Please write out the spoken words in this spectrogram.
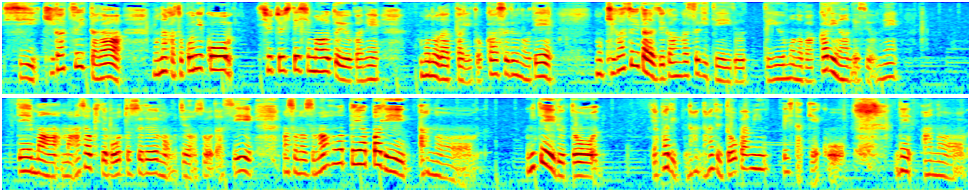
し、気がついたら、もうなんかそこにこう、集中してしまうというかね、ものだったりとかするので、もう気がついたら時間が過ぎているっていうものばっかりなんですよね。で、まあ、まあ、朝起きてぼーっとするももちろんそうだし、まあ、そのスマホってやっぱり、あの、見ていると、やっぱり、なんなんていう、ドーパミンでしたっけ？こう。で、あの、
